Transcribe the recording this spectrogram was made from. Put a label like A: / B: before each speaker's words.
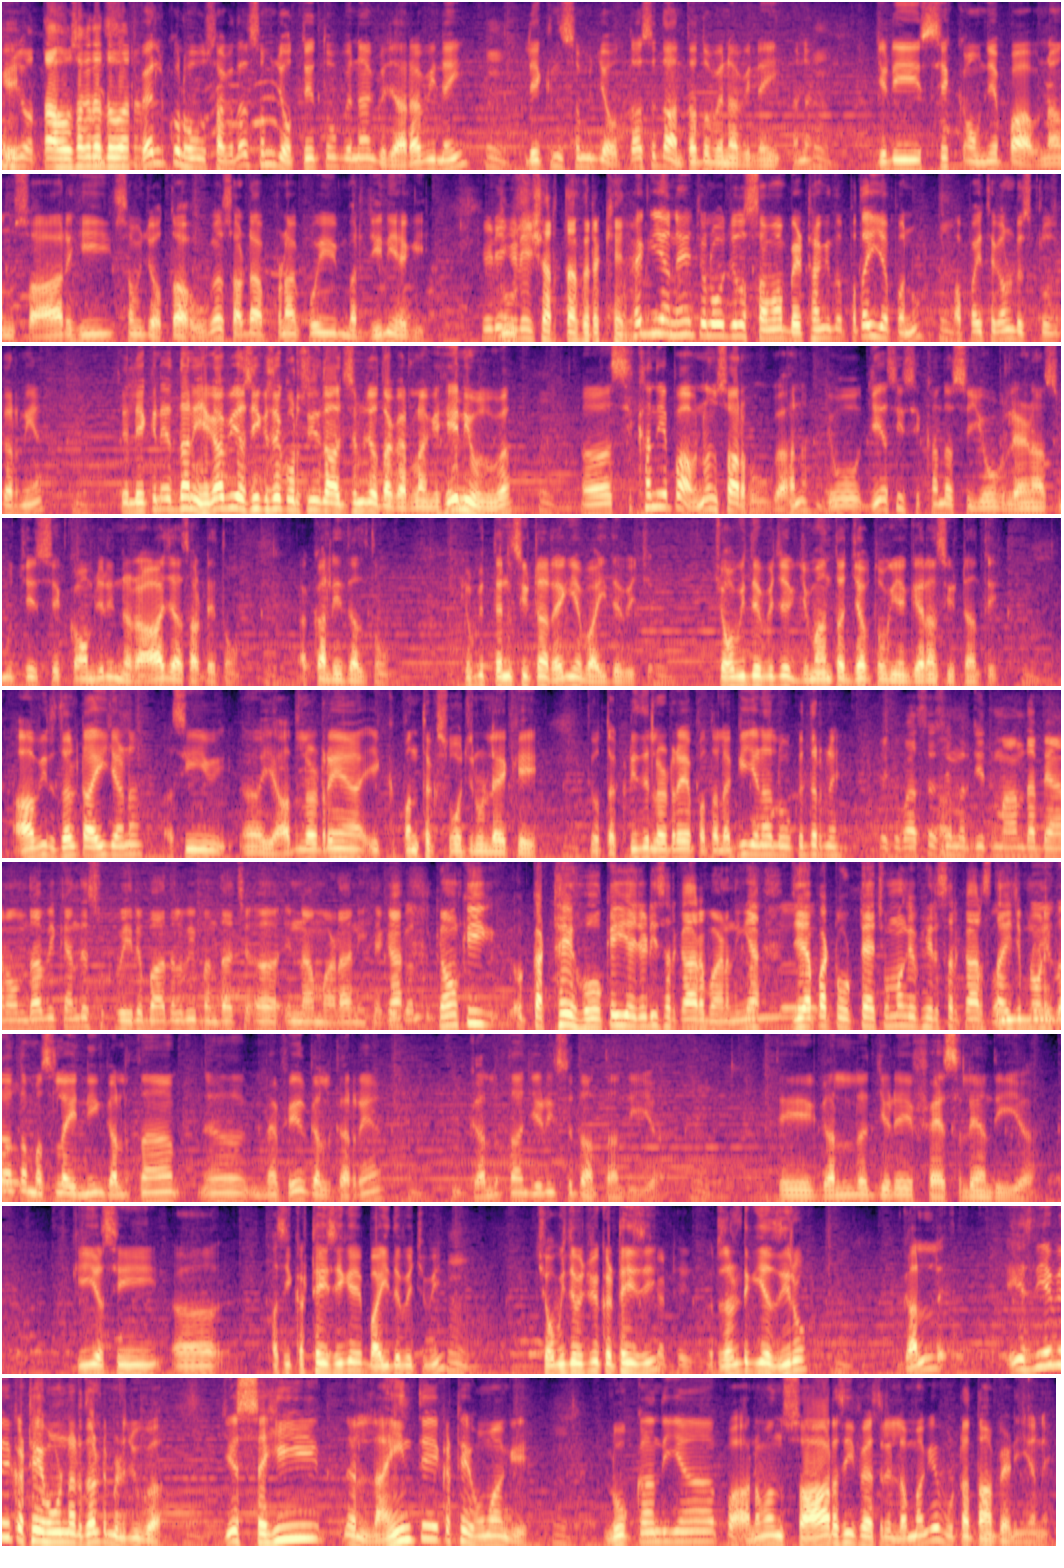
A: ਸਮਝੌਤਾ ਹੋ ਸਕਦਾ ਦੁਬਾਰਾ
B: ਬਿਲਕੁਲ ਹੋ ਸਕਦਾ ਸਮਝੌਤੇ ਤੋਂ ਬਿਨਾ ਗੁਜ਼ਾਰਾ ਵੀ ਨਹੀਂ। ਲੇਕਿਨ ਸਮਝੌਤਾ ਸਿਧਾਂਤਾਂ ਤੋਂ ਬਿਨਾ ਵੀ ਨਹੀਂ ਹਨਾ। ਜਿਹੜੀ ਸਿੱਖ ਕੌਮ ਦੀਆਂ ਭਾਵਨਾ ਅਨੁਸਾਰ ਹੀ ਸਮਝੌਤਾ ਹੋਊਗਾ ਸਾਡਾ ਆਪਣਾ ਕੋਈ ਮਰਜ਼ੀ ਨਹੀਂ ਹੈਗੀ।
A: ਕਿਹੜੀ ਕਿਹੜੀ ਸ਼ਰਤਾਂ ਫਿਰ ਰੱਖੀਆਂ
B: ਹੈਗੀਆਂ ਨੇ ਚਲੋ ਜਦੋਂ ਸਮਾਂ ਬੈਠਾਂਗੇ ਤਾਂ ਪਤਾ ਹੀ ਆਪਾਂ ਨੂੰ। ਆਪਾਂ ਇੱਥੇ ਕਾਹਨੂੰ ਡਿਸਕਲੋਜ਼ ਕਰਨੀਆਂ ਤੇ ਲੇਕਿਨ ਇਦਾਂ ਨਹੀਂ ਹੈਗਾ ਵੀ ਅਸੀਂ ਕਿਸੇ ਕੁਰਸੀ ਦੇ ਲਾਲਚ ਸਮਝੌਤਾ ਕਰ ਲਾਂਗੇ ਇਹ ਨਹੀਂ ਹੋਊਗਾ। ਸਿੱਖਾਂ ਦੀਆਂ ਭਾਵਨਾ ਅਨੁਸਾਰ ਹੋਊਗਾ ਹਨਾ? ਜੋ ਜੇ ਅਸੀਂ ਸਿੱਖਾਂ ਦਾ ਸਹਿਯੋਗ ਲੈਣਾ ਸਮੁੱਚੇ ਸਿੱਖ ਕੌਮ ਜਿਹੜੀ ਨਾਰਾਜ਼ ਆ ਸਾਡੇ ਤੋਂ ਅਕਾਲੀ ਦਲ ਤੋਂ ਕਿਉਂਕਿ ਤਿੰਨ ਸੀਟਾਂ ਰਹਿ ਗਈਆਂ 22 ਦੇ ਵਿੱਚ 24 ਦੇ ਵਿੱਚ ਜ਼ਮਾਨਤਾਂ ਜ਼ਬਤ ਹੋ ਗਈਆਂ 11 ਸੀਟਾਂ ਤੇ। ਆ ਵੀ ਰਿਜ਼ਲਟ ਆ ਹੀ ਜਾਣਾ। ਅਸੀਂ ਯਾਦ ਲੜ ਰਹੇ ਆ ਇੱਕ ਪੰਥਕ ਸੋਚ ਨੂੰ ਲੈ ਕੇ ਤੇ ਉਹ ਤਕੜੀ ਤੇ ਲੜ ਰਹੇ ਆ ਪਤਾ ਲੱਗ ਹੀ ਜਾਣਾ ਲੋਕ ਕਿੱਧਰ ਨੇ।
A: ਇੱਕ ਪਾਸੇ ਸਿਮਰਜੀਤ ਮਾਨ ਦਾ ਬਿਆਨ ਆਉਂਦਾ ਵੀ ਕਹਿੰਦੇ ਸੁਖਵੀਰ ਬਾਦਲ ਵੀ ਬੰਦਾ ਇੰਨਾ ਮਾੜਾ ਨਹੀਂ ਹੈਗਾ। ਕਿਉਂਕਿ ਇਕੱਠੇ ਹੋ ਕੇ ਹੀ ਆ ਜਿਹੜੀ ਸਰਕਾਰ ਬਣਨੀ ਆ। ਜੇ ਆਪਾਂ ਟੋਟਿਆਂ ਚੁਵਾਂਗੇ ਫਿਰ ਸਰਕਾਰ 27 ਚ ਬਣਾਉਣੀ
B: ਦਾ ਤਾਂ ਮਸਲਾ ਹੀ ਨਹੀਂ ਗੱਲ ਤਾਂ ਮੈਂ ਫੇਰ ਗੱਲ ਕਰ ਰਿਹਾ। ਗੱਲ ਤਾਂ ਜਿਹੜੀ ਸਿਧਾਂਤਾਂ ਦੀ ਆ ਤੇ ਗੱਲ ਜਿਹੜੇ ਫੈਸਲਿਆਂ ਦੀ ਆ ਕੀ ਅਸੀਂ ਅਸੀਂ ਇਕੱਠੇ ਹੀ ਸੀਗੇ 22 ਦੇ ਵਿੱਚ ਵੀ
A: ਹੂੰ।
B: 24 ਦੇ ਵਿੱਚ ਵੀ ਇਕੱਠੇ ਹੀ ਸੀ। ਰਿਜ਼ਲਟ ਕੀ ਆ? ਜ਼ੀਰੋ ਗੱਲ ਇਸ ਦੀ ਹੈ ਵੀ ਇਕੱਠੇ ਹੋਣ ਨਾਲ ਰਿਜ਼ਲਟ ਮਿਲ ਜੂਗਾ। ਜੇ ਸਹੀ ਲਾਈਨ ਤੇ ਇਕੱਠੇ ਹੋਵਾਂਗੇ ਲੋਕਾਂ ਦੀਆਂ ਭਾਵਨਾਵਾਂ ਅਨੁਸਾਰ ਅਸੀਂ ਫੈਸਲੇ ਲਵਾਂਗੇ ਵੋਟਾਂ ਤਾਂ ਪੈਣੀਆਂ ਨੇ।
